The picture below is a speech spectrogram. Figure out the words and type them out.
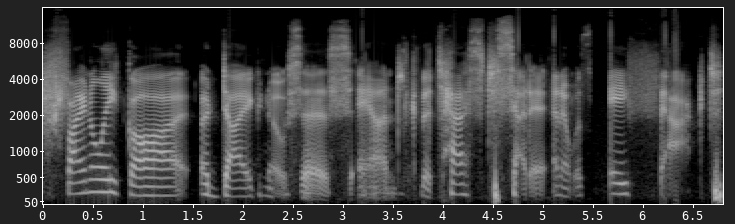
finally got a diagnosis and the test said it and it was a fact.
